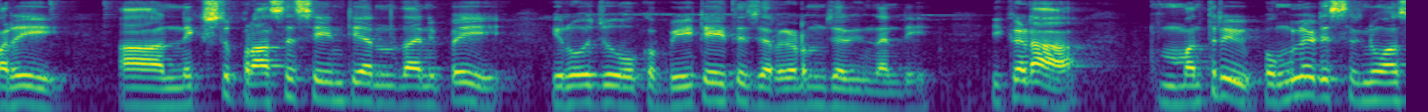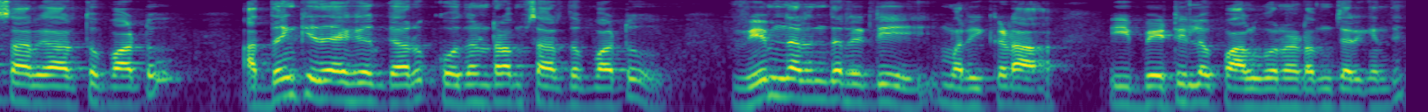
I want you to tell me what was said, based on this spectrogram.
మరి నెక్స్ట్ ప్రాసెస్ ఏంటి అన్న దానిపై ఈరోజు ఒక భేటీ అయితే జరగడం జరిగిందండి. ఇక్కడ మంత్రి పొంగులేటి శ్రీనివాస్ సార్ గారితో పాటు అద్దంకి దయాకర్ గారు కోదండరామ్ సార్తో పాటు వేం నరేందర్ రెడ్డి మరి ఇక్కడ ఈ భేటీలో పాల్గొనడం జరిగింది.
